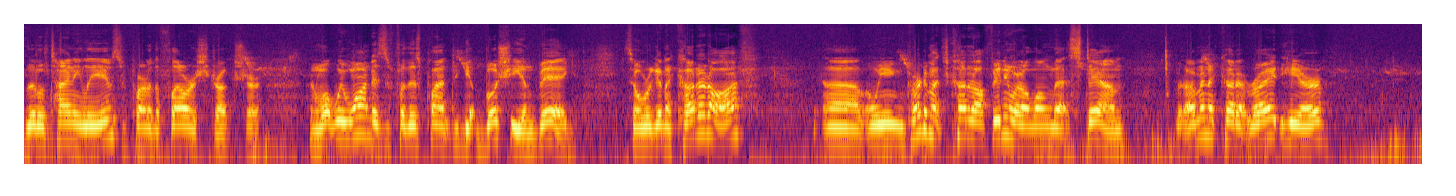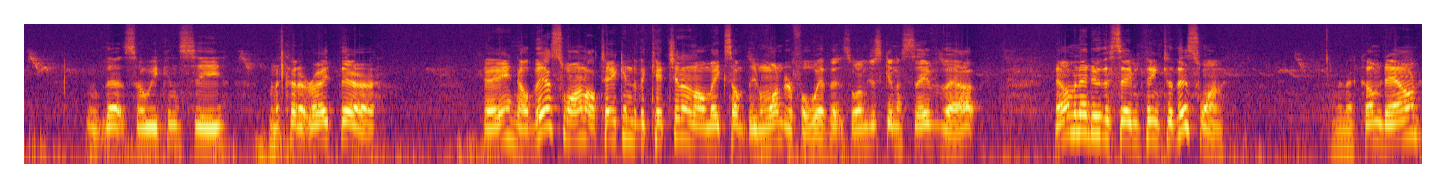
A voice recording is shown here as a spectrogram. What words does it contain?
Little tiny leaves are part of the flower structure. And what we want is for this plant to get bushy and big. So we're going to cut it off. Uh, we can pretty much cut it off anywhere along that stem. But I'm going to cut it right here. Move that so we can see. I'm going to cut it right there. Okay, now this one I'll take into the kitchen and I'll make something wonderful with it. So I'm just going to save that. Now I'm going to do the same thing to this one. I'm going to come down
